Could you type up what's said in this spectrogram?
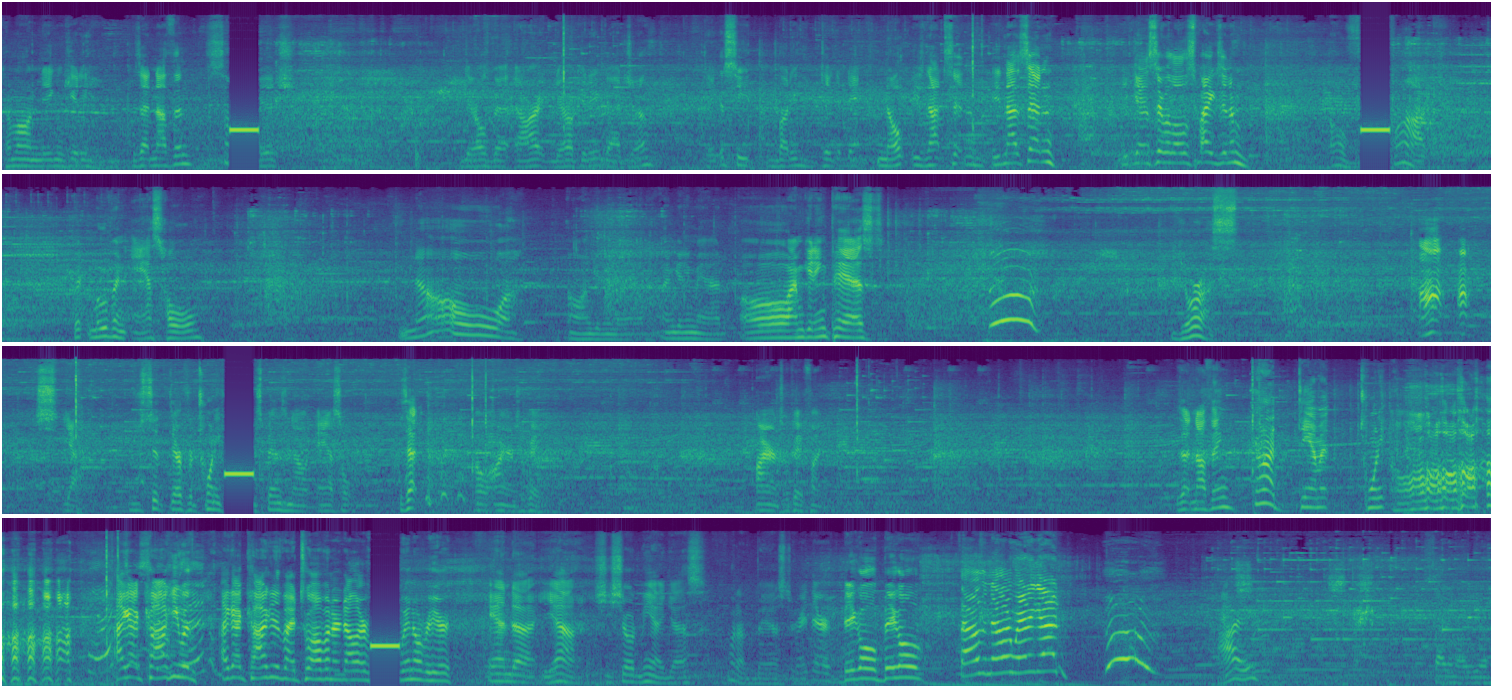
Come on, Negan Kitty. Is that nothing? Son bitch. Daryl's bet. All right, Daryl Kitty, gotcha. Take a seat, buddy. Take a down. Nope, he's not sitting. He's not sitting. He can't sit with all the spikes in him. Oh, fuck. Quit moving, asshole. No. Oh, I'm getting mad. I'm getting mad. Oh, I'm getting pissed. You're a. s- Uh, uh. Yeah. You sit there for 20 spins now, asshole. Is that. Oh, irons, okay. Irons, okay, fine. Is that nothing? God damn it. 20. Oh. I got cocky with I got cocky with my $1200 win over here. And uh, yeah, she showed me, I guess. What a bastard. Right there. Big old, big old thousand dollar win again. Woo! Hi. Talking about you.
